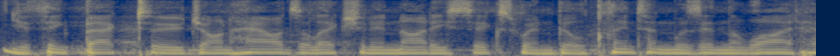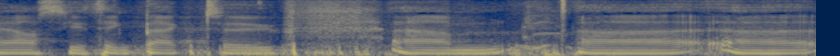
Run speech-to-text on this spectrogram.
you think back to John Howard's election in '96 when Bill Clinton was in the White House. You think back to um, uh, uh,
